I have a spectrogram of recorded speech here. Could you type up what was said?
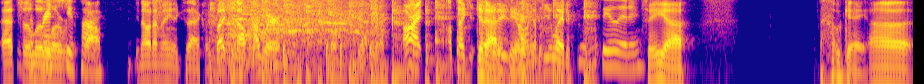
that's It's a a little over too the far. top. You know what I mean? Exactly. But you know, I wear it. All right, I'll take it. Get Take it outta easy, here. I'll see you later. See you later. See ya. Okay, uh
